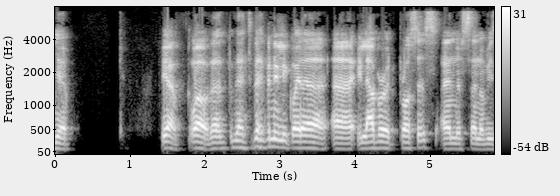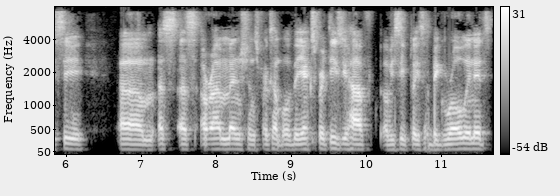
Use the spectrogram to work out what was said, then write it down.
Yeah. Yeah, wow, that that's definitely quite a, elaborate process. I understand, obviously, um, as as Aram mentions, for example, the expertise you have obviously plays a big role in it.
